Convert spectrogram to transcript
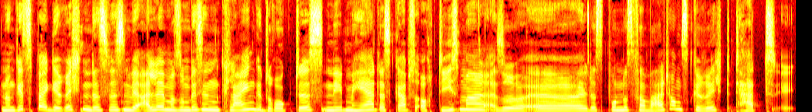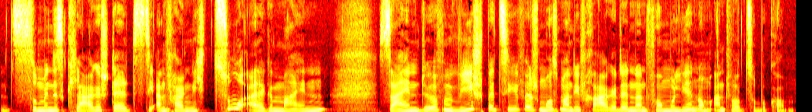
Nun gibt es bei Gerichten, das wissen wir alle, immer so ein bisschen Kleingedrucktes nebenher. Das gab es auch diesmal. Also äh, das Bundesverwaltungsgericht hat zumindest klargestellt, dass die Anfragen nicht zu allgemein sein dürfen. Wie spezifisch muss man die Frage denn dann formulieren, um Antwort zu bekommen?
